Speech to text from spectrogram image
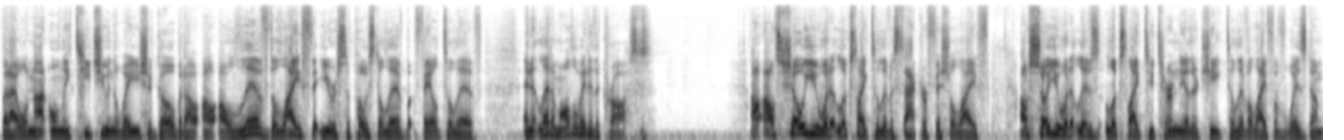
but I will not only teach you in the way you should go, but I'll, I'll, I'll live the life that you were supposed to live but failed to live. And it led him all the way to the cross. I'll, I'll show you what it looks like to live a sacrificial life I'll show you what it lives, looks like to turn the other cheek, to live a life of wisdom.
